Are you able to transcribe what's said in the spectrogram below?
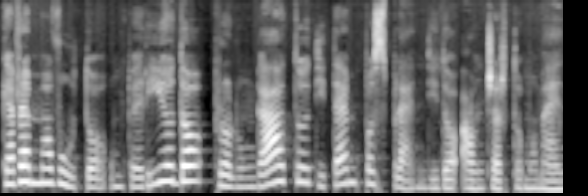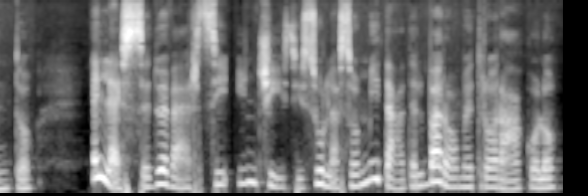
che avremmo avuto un periodo prolungato di tempo splendido a un certo momento, e lesse due versi incisi sulla sommità del barometro oracolo.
